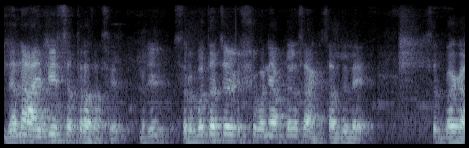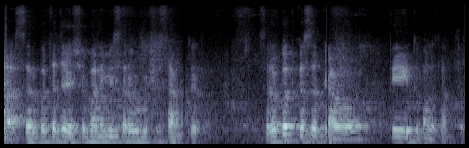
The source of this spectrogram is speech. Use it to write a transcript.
ज्यांना आय बी एसचा त्रास असेल म्हणजे सरबताच्या हिशोबाने आपल्याला सांग चाललेलं आहे. सर बघा सरबताच्या हिशोबाने मी सर्व गोष्टी सांगतोय. सरबत कसं प्यावं ते तुम्हाला सांगतो.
